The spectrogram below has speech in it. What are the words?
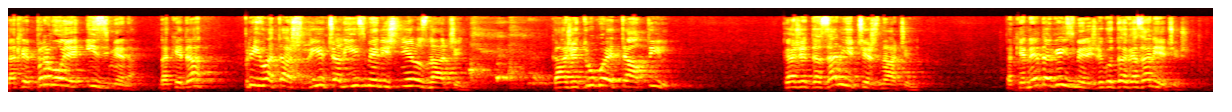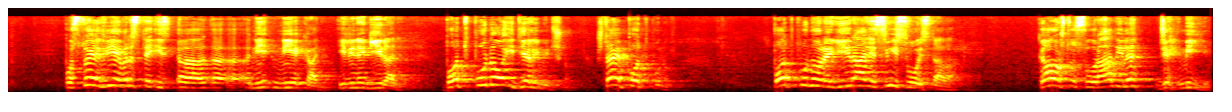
Dakle, prvo je izmjena. Dakle, da prihvataš riječ, ali izmjeniš njeno značenje. Kaže, drugo je ta'til. Kaže, da zaniječeš značenje. Dakle, ne da ga izmjeniš, nego da ga zaniječeš. Postoje dvije vrste iz, a, a, nijekanja ili negiranja. Potpuno i djelimično. Šta je potpuno? Potpuno negiranje svih svojstava. Kao što su uradile džehmije.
